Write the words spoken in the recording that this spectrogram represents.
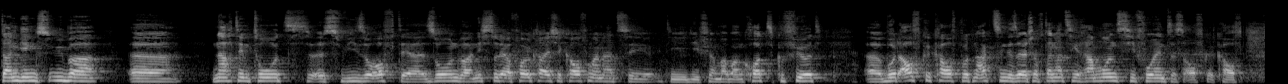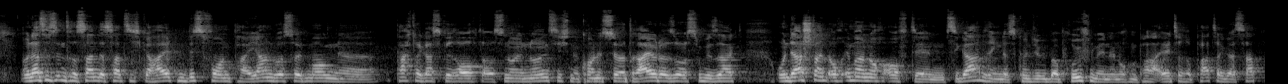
Dann ging es über äh, nach dem Tod ist wie so oft, der Sohn war nicht so der erfolgreiche Kaufmann, hat sie die, die Firma bankrott geführt, äh, wurde aufgekauft, wurde eine Aktiengesellschaft, dann hat sie Ramon Cifuentes aufgekauft. Und das ist interessant, das hat sich gehalten bis vor ein paar Jahren. Du hast heute Morgen eine Pachtergast geraucht aus 99, eine Connoisseur 3 oder so hast du gesagt. Und da stand auch immer noch auf dem Zigarrenring, das könnt ihr überprüfen, wenn ihr noch ein paar ältere Pachtergas habt,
